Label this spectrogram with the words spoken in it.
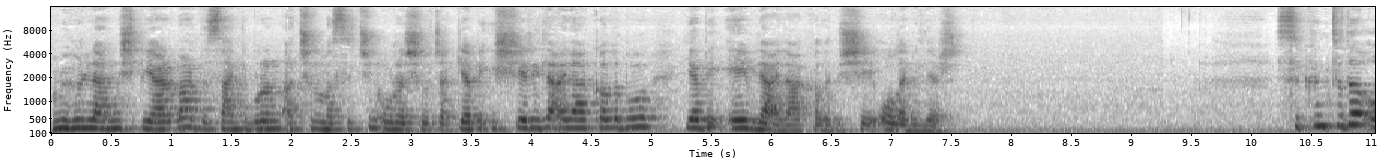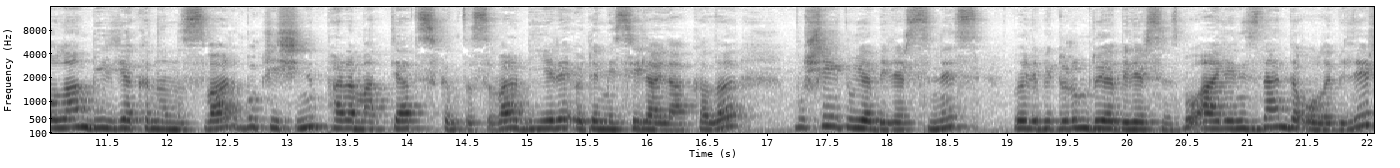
mühürlenmiş bir yer var da sanki buranın açılması için uğraşılacak. Ya bir iş yeriyle alakalı bu ya bir evle alakalı bir şey olabilir. Sıkıntıda olan bir yakınınız var. Bu kişinin para maddiyat sıkıntısı var. Bir yere ödemesiyle alakalı. Bu şeyi duyabilirsiniz. Böyle bir durum duyabilirsiniz. Bu ailenizden de olabilir.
